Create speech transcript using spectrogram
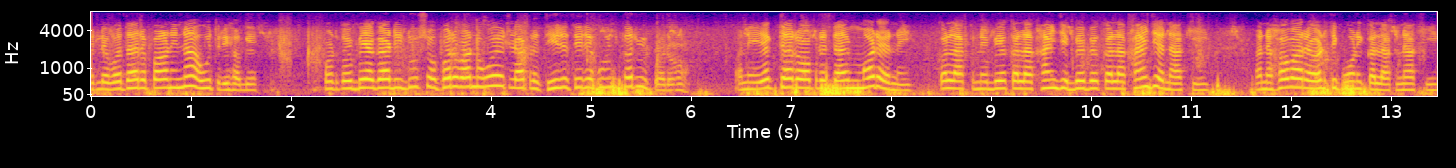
એટલે વધારે પાણી ના ઉતરી શકે પણ તો બે ગાડી ડૂસો ભરવાનો હોય એટલે આપણે ધીરે ધીરે હુંજ કરવી પડે. અને એક ધારો આપણે ટાઈમ મળે નહીં. કલાક ને બે કલાક ખાંજે બે બે કલાક ખાંજે નાખી. અને સવારે અડધી પોણી કલાક નાખી.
